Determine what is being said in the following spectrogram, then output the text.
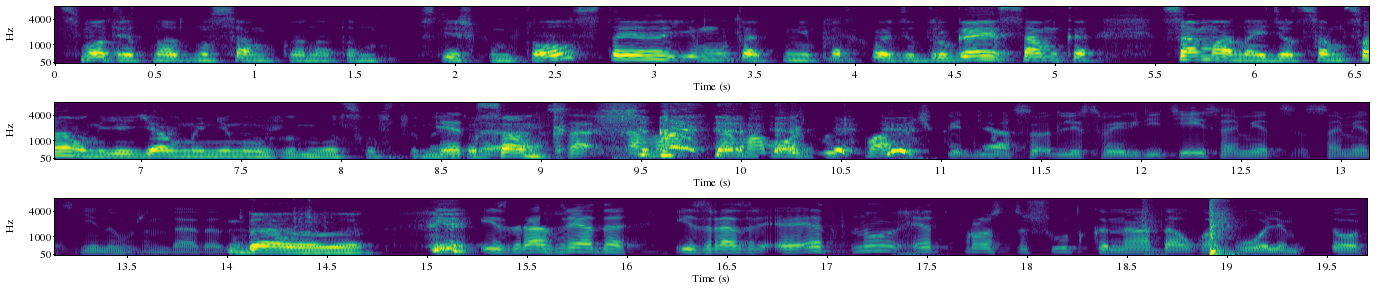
смотрит на одну самку, она там слишком толстая, ему так не подходит. Другая самка сама найдет самца, он ей явно не нужен. Вот, собственно, это, Это самка. са- сама, сама может быть папочкой для, для своих детей, самец, самец не нужен, да-да-да. Да, да, да. И- из разряда, из разряда, ну, это просто шутка над алкоголем, кто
